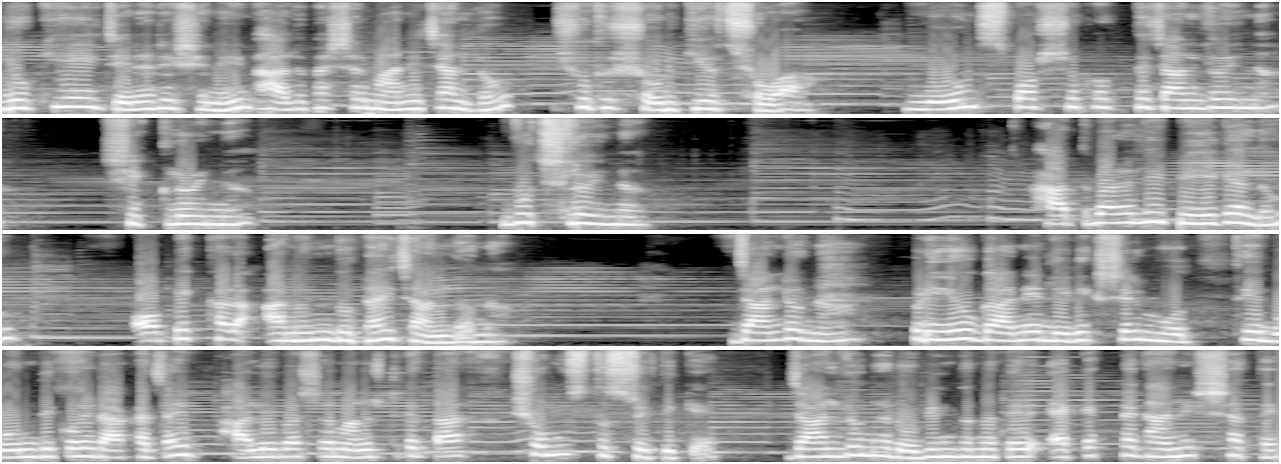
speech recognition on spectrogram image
লুকিয়ে এই জেনারেশনে ভালোবাসার মানে জানলো শুধু স্বর্গীয় ছোঁয়া। মন স্পর্শ করতে জানলই না, শিখলই না, বুঝলই না। হাত বাড়ালেই পেয়ে গেল, অপেক্ষার আনন্দটাই জানলো না। জানলো না, প্রিয় গানের লিরিক্সের মধ্যে বন্দি করে রাখা যায় ভালোবাসার মানুষটাকে তার সমস্ত স্মৃতিকে। জানলো না রবীন্দ্রনাথের এক একটা গানের সাথে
